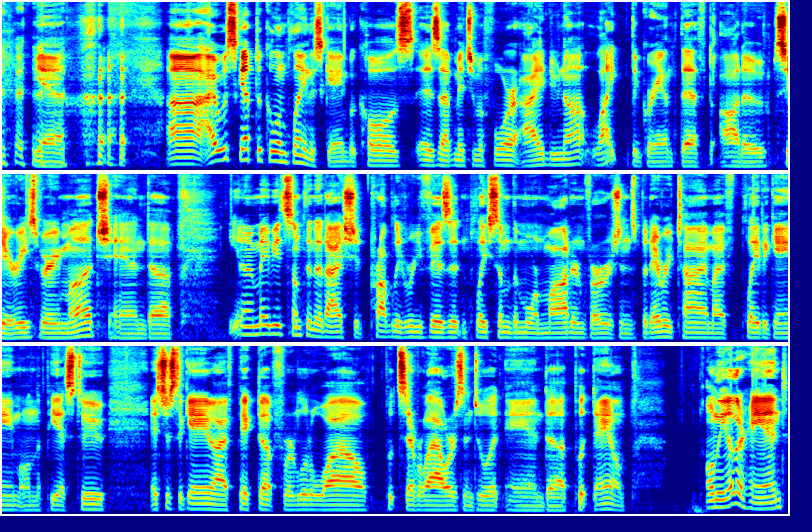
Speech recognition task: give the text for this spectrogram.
yeah. uh, I was skeptical in playing this game because, as I've mentioned before, I do not like the Grand Theft Auto series very much. And, uh, you know, maybe it's something that I should probably revisit and play some of the more modern versions. But every time I've played a game on the PS2, it's just a game I've picked up for a little while, put several hours into it, and uh, put down. On the other hand,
